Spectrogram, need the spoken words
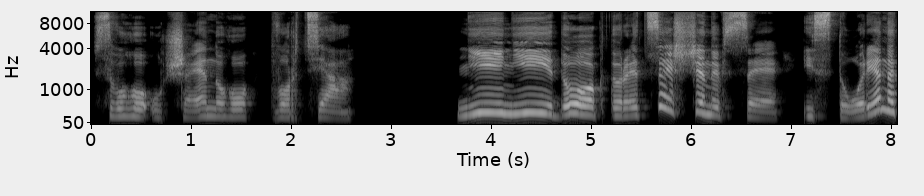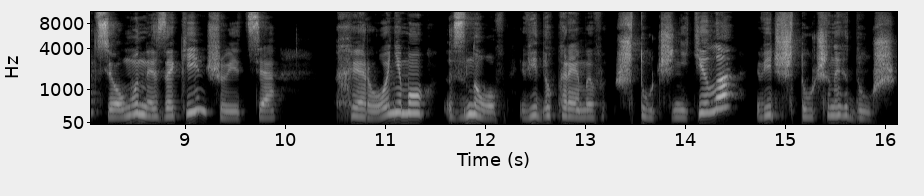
свого ученого творця. Ні, ні, докторе, це ще не все. Історія на цьому не закінчується. Херонімо знов відокремив штучні тіла від штучних душ,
